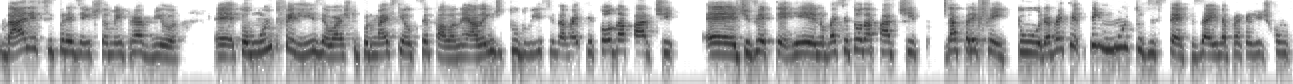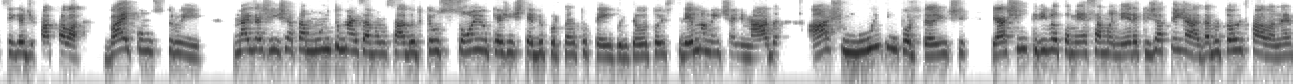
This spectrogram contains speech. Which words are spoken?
dar esse presente também para a Vila. Estou é, muito feliz, eu acho que por mais que é o que você fala, né? Além de tudo isso, ainda vai ter toda a parte é, de ver terreno, vai ser toda a parte da prefeitura, vai ter tem muitos steps ainda para que a gente consiga de fato falar, vai construir. Mas a gente já está muito mais avançado do que o sonho que a gente teve por tanto tempo. Então, eu estou extremamente animada, acho muito importante e acho incrível também essa maneira que já tem a W Torres fala, né?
